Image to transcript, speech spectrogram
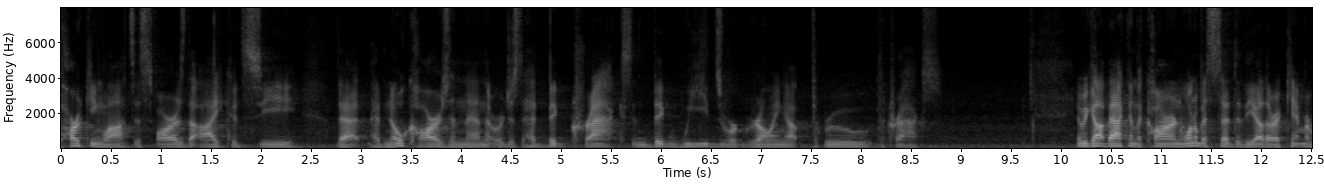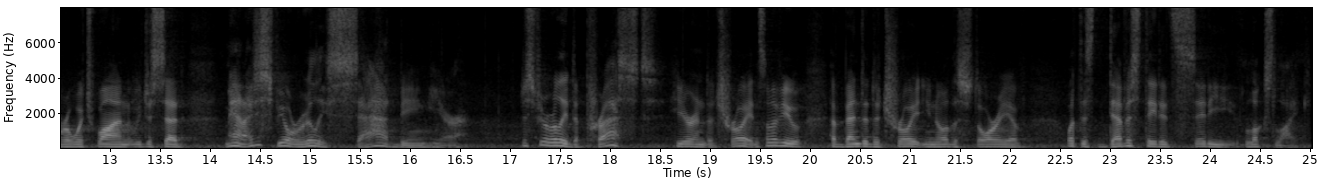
parking lots as far as the eye could see that had no cars in them, that were just had big cracks and big weeds were growing up through the cracks. And we got back in the car, and one of us said to the other, I can't remember which one, we just said, Man, I just feel really sad being here. I just feel really depressed here in Detroit. And some of you have been to Detroit, you know the story of what this devastated city looks like.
